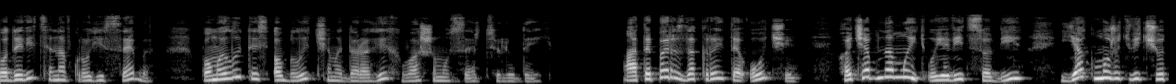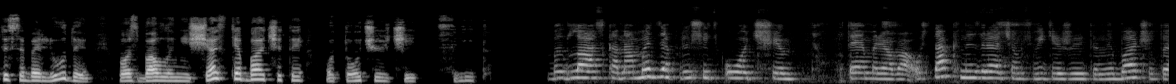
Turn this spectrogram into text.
Подивіться навкруги себе, помилуйтесь обличчями дорогих вашому серцю людей. А тепер закрийте очі, хоча б на мить уявіть собі, як можуть відчути себе люди, позбавлені щастя бачити оточуючий світ. Будь ласка, на мить заплющіть очі. Темрява. Ось так в світі жити, не бачити,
